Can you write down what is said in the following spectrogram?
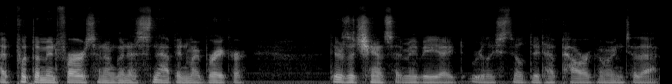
I've put them in first and I'm going to snap in my breaker. There's a chance that maybe I really still did have power going to that.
